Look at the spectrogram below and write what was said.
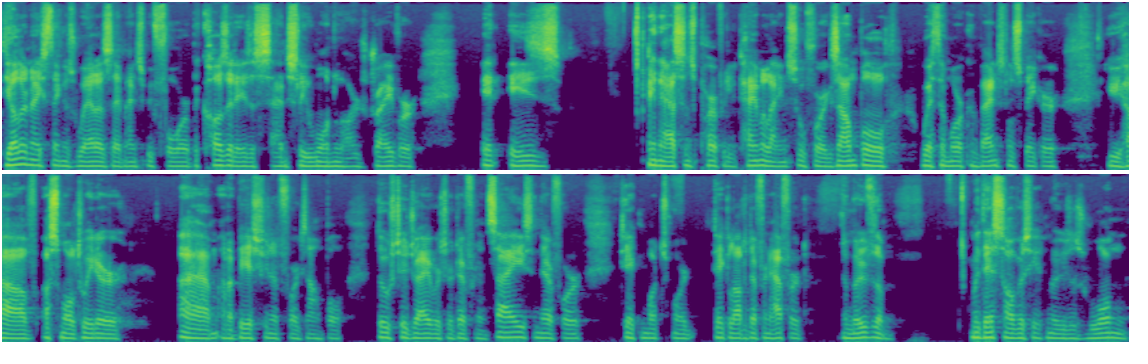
The other nice thing, as well as I mentioned before, because it is essentially one large driver, it is in essence perfectly time aligned. So, for example, with a more conventional speaker, you have a small tweeter um, and a bass unit, for example, those two drivers are different in size and therefore take much more take a lot of different effort to move them. With this, obviously, it moves as one,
